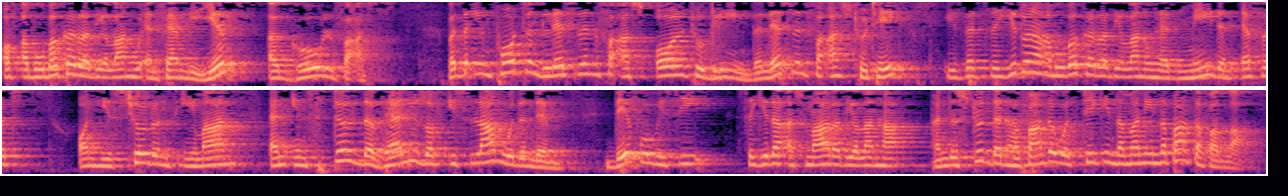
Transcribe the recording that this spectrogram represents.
of Abu Bakr radiallahu and family. Yes, a goal for us. But the important lesson for us all to glean, the lesson for us to take is that Sayyiduna Abu Bakr radiallahu anhu had made an effort on his children's iman and instilled the values of Islam within them. Therefore we see Sayyida Asma radiallahu anha understood that her father was taking the money in the path of Allah.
